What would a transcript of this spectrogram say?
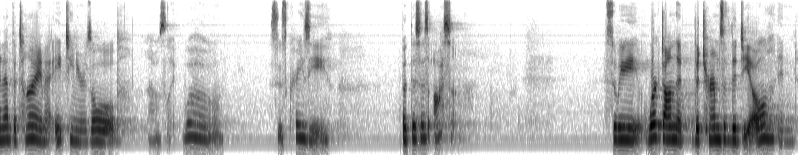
And at the time, at 18 years old, I was like, whoa, this is crazy. But this is awesome. So we worked on the, the terms of the deal and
